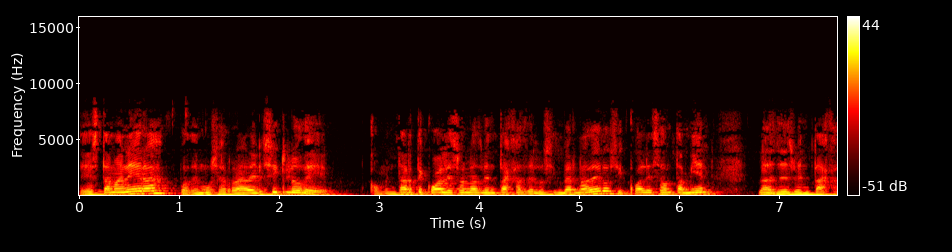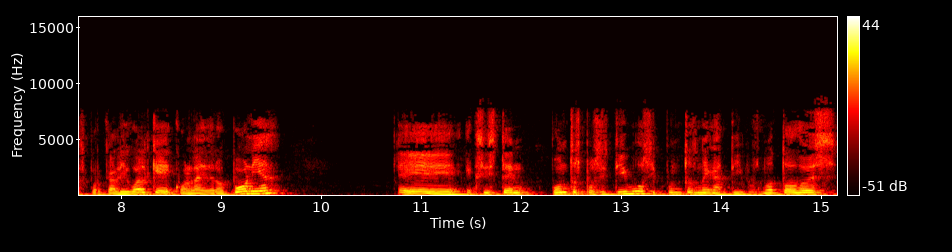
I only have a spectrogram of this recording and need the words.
De esta manera podemos cerrar el ciclo de comentarte cuáles son las ventajas de los invernaderos y cuáles son también las desventajas, porque al igual que con la hidroponía, eh, existen puntos positivos y puntos negativos. No todo es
